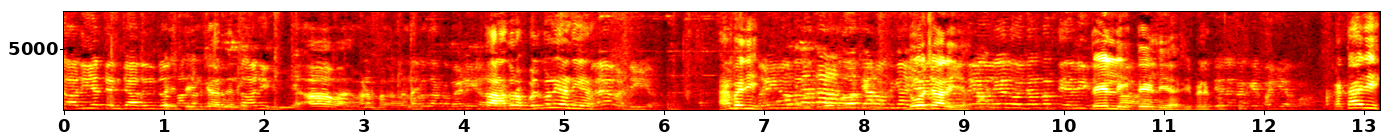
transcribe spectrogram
ਤਾਜੀ ਹੈ ਤਿੰਨ ਚਾਰ ਦਿਨ ਦੋ ਸੱਤ ਤਿੰਨ ਚਾਰ ਦਿਨ ਤਾਜੀ ਸੂਈ ਹੈ। ਆ ਵਾ ਹਣ ਮਗਰ ਮਗਲ ਤੱਕ ਬਹਿਣੀ ਆ। ਧਾਰਾ ਤੋਂ ਬਿਲਕੁਲ ਨਹੀਂ ਆਉਂਦੀਆਂ। ਮੈਂ ਵੱਡੀ ਆ। ਹੈ ਭਾਈ ਜੀ? ਨਹੀਂ ਨਾ ਦੋ ਚਾਰ ਆਉਂਦੀਆਂ। ਦੋ ਚਾਰ ਹੀ ਆ। ਦੋ ਚਾਰ ਪਰ ਤੇਲ ਹੀ ਤੇਲ ਆ ਜੀ ਬਿਲਕੁਲ। ਤੇਲ ਕਰਕੇ ਪਾਈਏ ਆਪਾਂ। ਕੱਟਾ ਜੀ?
